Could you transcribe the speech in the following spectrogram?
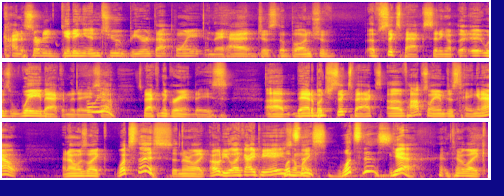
kind of started getting into beer at that point, and they had just a bunch of, of six packs sitting up. It was way back in the day. Oh, so yeah. it's back in the Grant days. Uh, they had a bunch of six packs of Hop Slam just hanging out. And I was like, what's this? And they're like, oh, do you like IPAs? What's I'm this? What's this? yeah. And they're like,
